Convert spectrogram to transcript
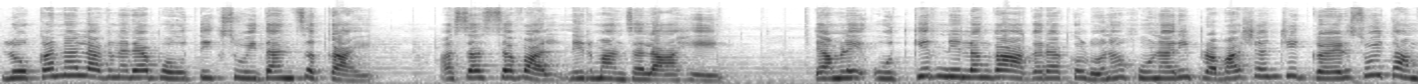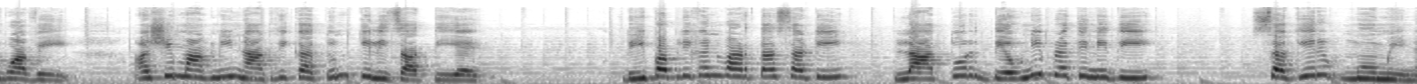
लोकांना लागणाऱ्या भौतिक सुविधांचं काय? असा सवाल निर्माण झाला आहे. त्यामुळे उदगीर निलंगा आगाराकडून होणारी प्रवाशांची गैरसोय थांबवावी अशी मागणी नागरिकातून केली जातीये. रिपब्लिकन वार्तासाठी लातूर देवणी प्रतिनिधी सगीर मोमीन.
